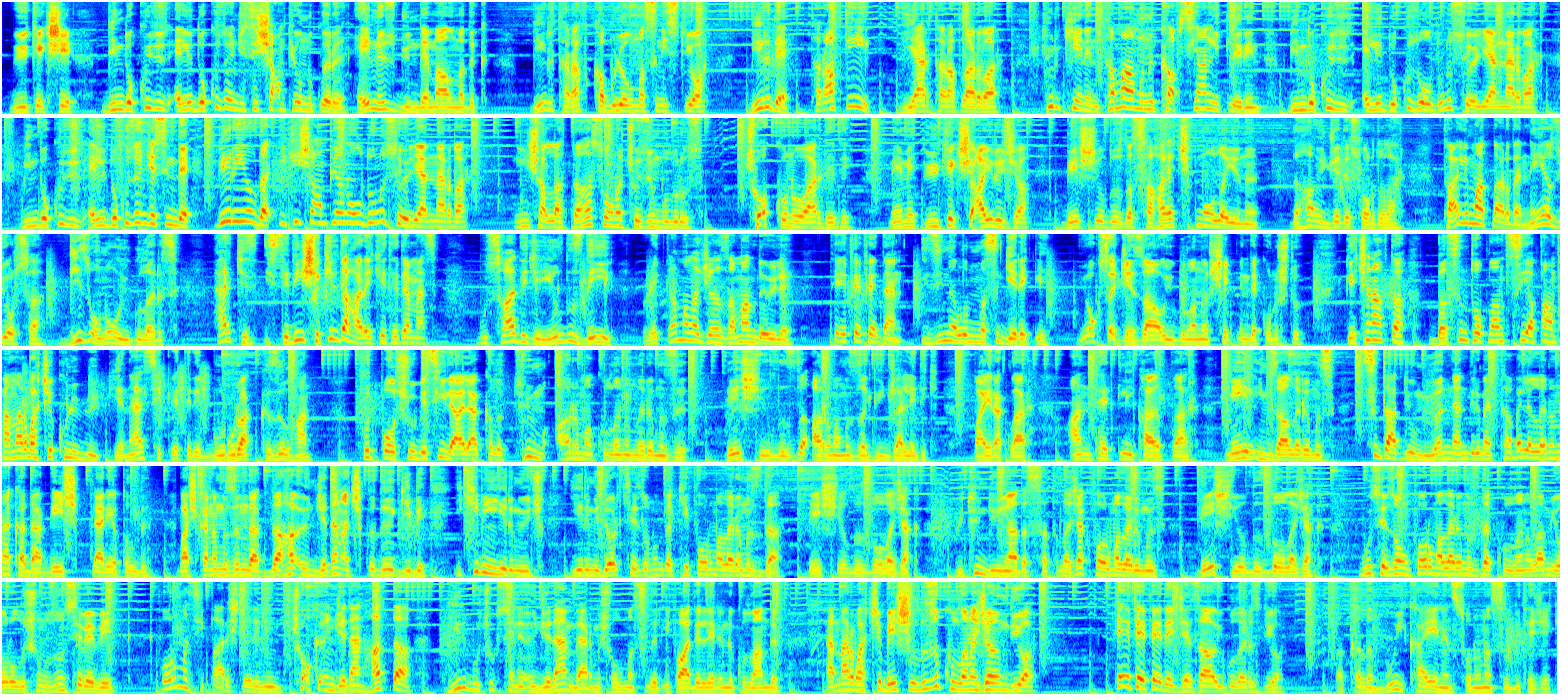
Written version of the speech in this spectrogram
Büyükekşi 1959 öncesi şampiyonlukları henüz gündeme almadık. Bir taraf kabul olmasını istiyor. Bir de taraf değil diğer taraflar var. Türkiye'nin tamamını kapsayan liglerin 1959 olduğunu söyleyenler var. 1959 öncesinde bir yılda iki şampiyon olduğunu söyleyenler var. İnşallah daha sonra çözüm buluruz. Çok konu var dedi. Mehmet Büyükekşi ayrıca 5 yıldızda sahaya çıkma olayını daha önce de sordular. Talimatlarda ne yazıyorsa biz onu uygularız. Herkes istediği şekilde hareket edemez. Bu sadece yıldız değil, reklam alacağı zaman da öyle. TFF'den izin alınması gerekli. Yoksa ceza uygulanır şeklinde konuştu. Geçen hafta basın toplantısı yapan Fenerbahçe Kulübü Genel Sekreteri Burak Kızılhan, futbol şubesi ile alakalı tüm arma kullanımlarımızı 5 yıldızlı armamızla güncelledik. Bayraklar, antetli kağıtlar, mail imzalarımız, stadyum yönlendirme tabelalarına kadar değişiklikler yapıldı. Başkanımızın da daha önceden açıkladığı gibi 2023-24 sezonundaki formalarımız da 5 yıldızlı olacak. Bütün dünyada satılacak formalarımız 5 yıldızlı olacak. Bu sezon formalarımızda kullanılamıyor oluşumuzun sebebi forma siparişlerinin çok önceden hatta bir buçuk sene önceden vermiş olmasıdır ifadelerini kullandı. Fenerbahçe 5 yıldızı kullanacağım diyor. TFF'de ceza uygularız diyor. Bakalım bu hikayenin sonu nasıl bitecek?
